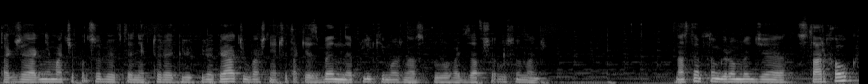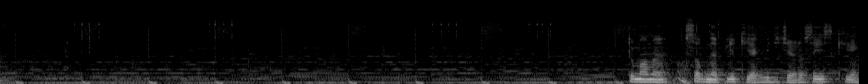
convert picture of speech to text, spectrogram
Także jak nie macie potrzeby w te niektóre gry, gry grać, właśnie czy takie zbędne pliki można spróbować zawsze usunąć. Następną grą będzie Starhawk. Tu mamy osobne pliki, jak widzicie, rosyjski,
